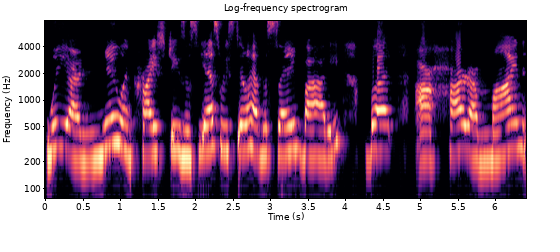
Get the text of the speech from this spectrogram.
we are new in Christ Jesus. Yes, we still have the same body, but our heart, our mind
